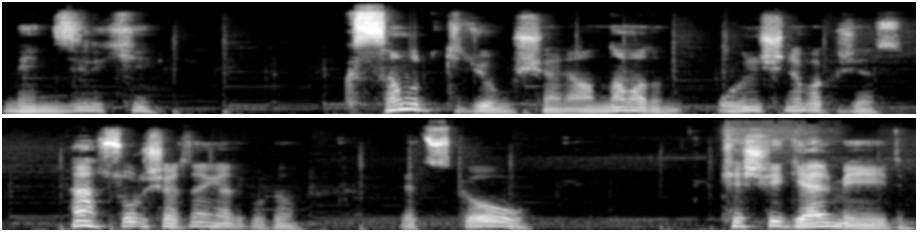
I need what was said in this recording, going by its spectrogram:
Menzil 2. Kısa mı gidiyormuş yani anlamadım. Oyun içine bakacağız. Ha soru işaretine geldik bakalım. Let's go. Keşke gelmeyeydim.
